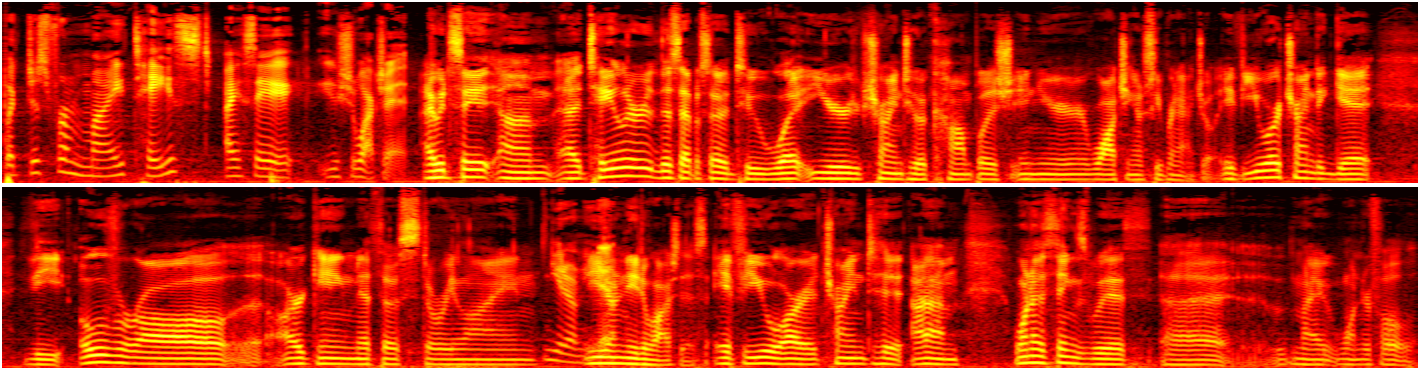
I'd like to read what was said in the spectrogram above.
But just for my taste, I say you should watch it. I would say um, uh, tailor this episode to what you're trying to accomplish in your watching of Supernatural. If you are trying to get the overall uh, arcing mythos storyline, You don't need you it. don't need to watch this. If you are trying to, um, one of the things with uh, my wonderful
